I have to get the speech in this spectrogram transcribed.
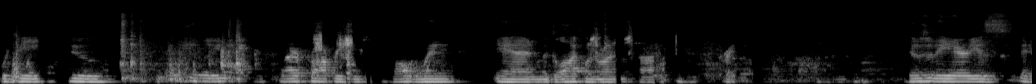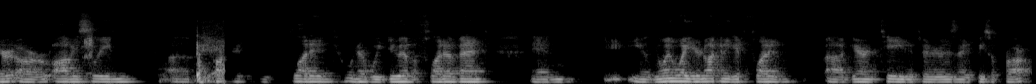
would be to acquire properties in Baldwin and McLaughlin run. uh, Creek. Those are the areas that are- obviously uh, flooded whenever we do have a flood event. And, you know, the only way you're not going to get flooded uh, guaranteed if there isn't a piece of pro-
